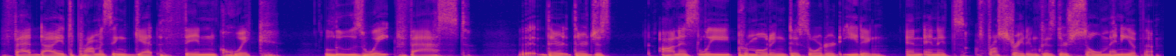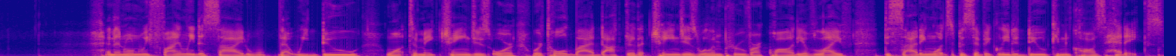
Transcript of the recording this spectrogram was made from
Fad diets promising get thin quick, lose weight fast. They're they're just honestly promoting disordered eating and and it's frustrating because there's so many of them. And then when we finally decide that we do want to make changes, or we're told by a doctor that changes will improve our quality of life, deciding what specifically to do can cause headaches.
